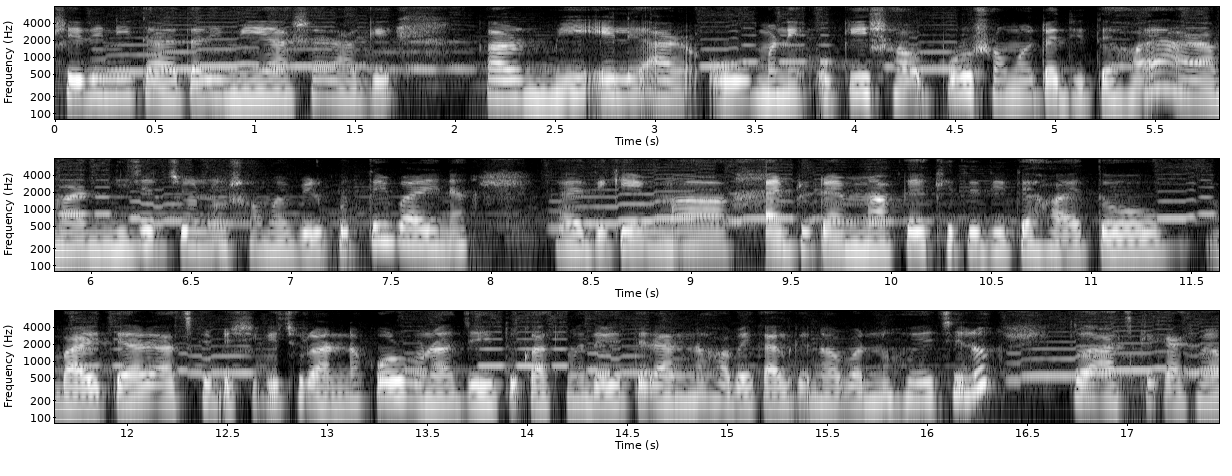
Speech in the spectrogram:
সেরে নিই তাড়াতাড়ি মেয়ে আসার আগে। কারণ মেয়ে এলে আর ও মানে ওকেই সব পুরো সময়টা দিতে হয় আর আমার নিজের জন্য সময় বের করতেই পারি না। এদিকে মা টাইম টু টাইম মাকে খেতে দিতে হয়। তো বাড়িতে আর আজকে বেশি কিছু রান্না করব না। যেহেতু কাকিমা বাড়িতে রান্না হবে, কালকে নবান্ন হয়েছিল। তো আজকে কাকিমা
